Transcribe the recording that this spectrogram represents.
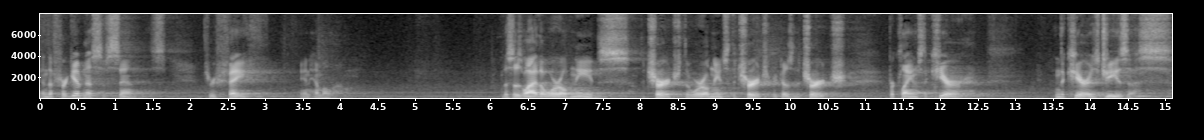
and the forgiveness of sins through faith in Him alone. This is why the world needs the church. The world needs the church because the church proclaims the cure, and the cure is Jesus.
